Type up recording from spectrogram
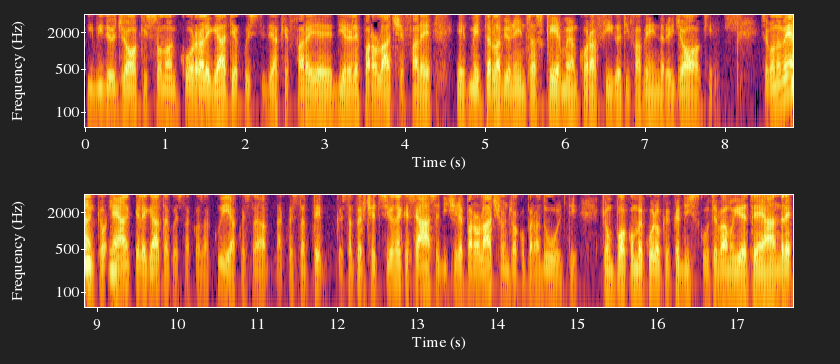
i videogiochi sono ancora legati a quest'idea che fare, dire le parolacce fare, e mettere la violenza a schermo è ancora figo e ti fa vendere i giochi. Secondo me anche, è anche legata a questa cosa qui, a questa, a questa, te, questa percezione che se, ah, se, dici le parolacce è un gioco per adulti, che è un po' come quello che, che discutevamo io e te Andre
